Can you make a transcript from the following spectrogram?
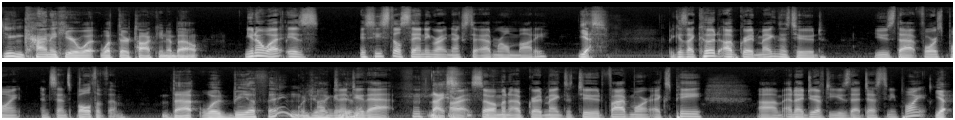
you can kind of hear what what they're talking about. You know what is is he still standing right next to Admiral Motti? Yes. Because I could upgrade magnitude, use that force point, and sense both of them. That would be a thing. Would you like I'm going to to do that. Nice. All right, so I'm going to upgrade magnitude, five more XP, um, and I do have to use that destiny point, Yep.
